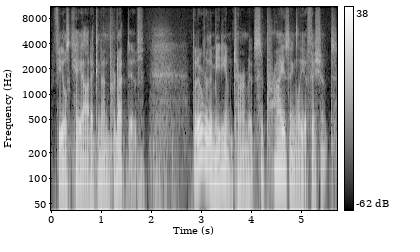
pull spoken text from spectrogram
feels chaotic and unproductive. But over the medium term, it's surprisingly efficient.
